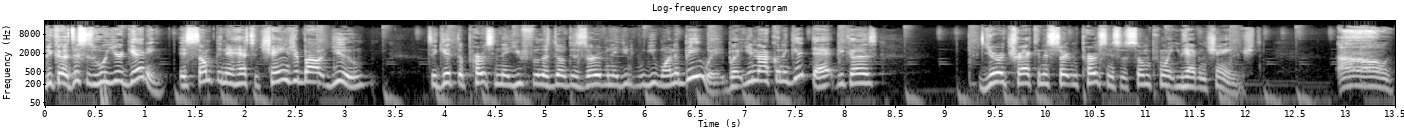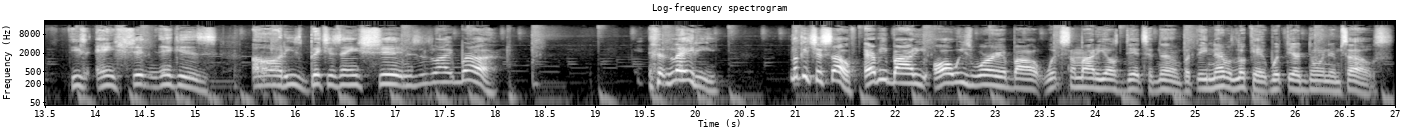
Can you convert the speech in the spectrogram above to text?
Because this is who you're getting. It's something that has to change about you to get the person that you feel as though deserving that you, you want to be with. But you're not going to get that because you're attracting a certain person. So at some point you haven't changed. Oh, these ain't shit niggas. Oh, these bitches ain't shit. And it's just like, bruh, lady, look at yourself. Everybody always worry about what somebody else did to them, but they never look at what they're doing themselves.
